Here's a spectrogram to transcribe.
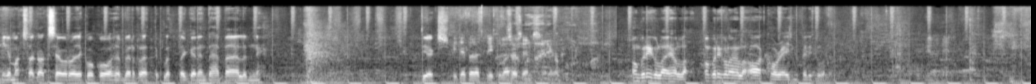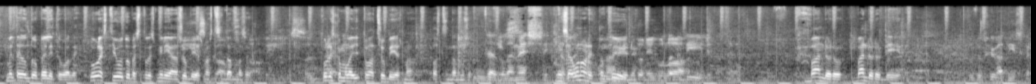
mikä maksaa 2 euroa ja koko sen verran, että kun laittaa käden tähän päälle, niin... Tiedäks? Miten pelät Rikula Resenssiä? Onko Riku Laiholla, onko Riku Laiholla AK Racing peli tuolla? Miltä tuntuu pelituoli? Luuletko, että YouTubesta tulisi miljoona subia, jos mä ostaisin tommosen? Tulisiko mulle tuhat subia, jos mä ostaisin tommosen? Tää tulee messi. Niin sä unohdit ton tyyny. Niinku. Diili. Banduru, banduru deal. Tuntuis hyvät niskas.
